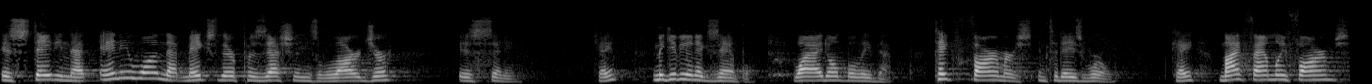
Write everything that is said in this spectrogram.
is stating that anyone that makes their possessions larger is sinning. Okay? Let me give you an example why I don't believe that. Take farmers in today's world. Okay? My family farms,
